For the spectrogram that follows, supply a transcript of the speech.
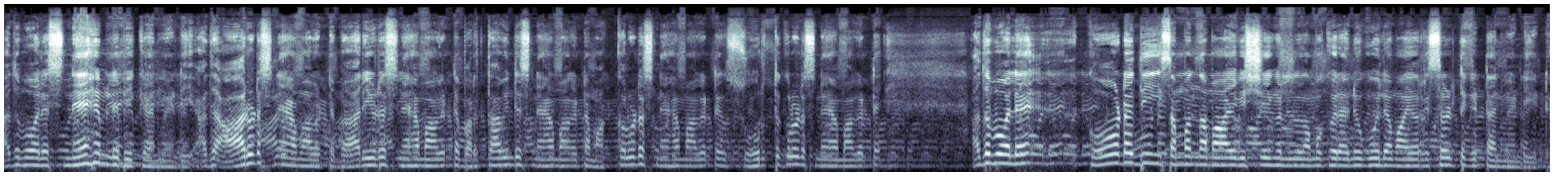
അതുപോലെ സ്നേഹം ലഭിക്കാൻ വേണ്ടി. അത് ആരുടെ സ്നേഹമാകട്ടെ? ഭാര്യയുടെ സ്നേഹമാകട്ടെ ഭർത്താവിന്റെ സ്നേഹമാകട്ടെ മക്കളുടെ സ്നേഹമാകട്ടെ സുഹൃത്തുക്കളുടെ സ്നേഹമാകട്ടെ. അതുപോലെ കോടതി സംബന്ധമായ വിഷയങ്ങളിൽ നമുക്കൊരു അനുകൂലമായ റിസൾട്ട് കിട്ടാൻ വേണ്ടിയിട്ട്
